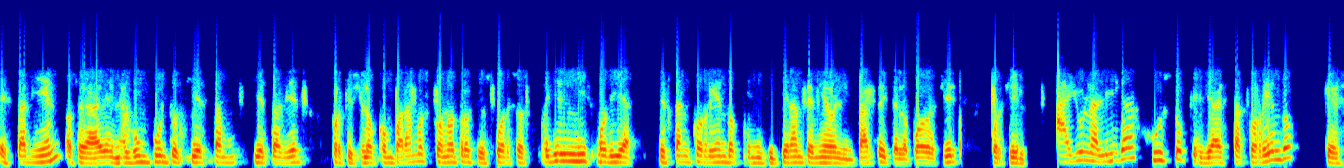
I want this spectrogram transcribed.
está bien, o sea, en algún punto sí está, sí está bien, porque si lo comparamos con otros esfuerzos, hoy el mismo día están corriendo que ni siquiera han tenido el impacto, y te lo puedo decir, porque hay una liga justo que ya está corriendo, que es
